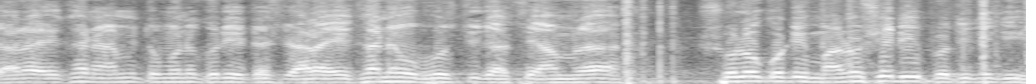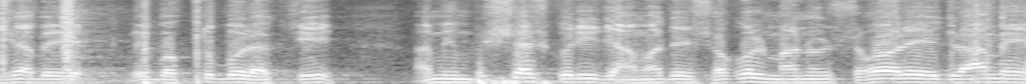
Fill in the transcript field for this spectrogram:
যারা এখানে, আমি তো মনে করি এটা যারা এখানে উপস্থিত আছে, আমরা ষোলো কোটি মানুষেরই প্রতিনিধি হিসাবে বক্তব্য রাখছি। আমি বিশ্বাস করি যে আমাদের সকল মানুষ, শহরে, গ্রামে,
